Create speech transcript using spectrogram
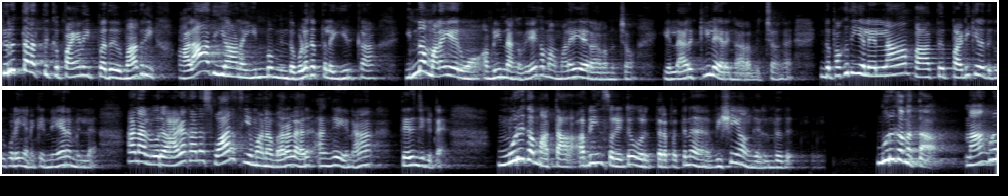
திருத்தலத்துக்கு பயணிப்பது மாதிரி அலாதியான இன்பம் இந்த உலகத்தில் இருக்கா? இன்னும் மலையேறுவோம் அப்படின்னு நாங்கள் வேகமாக மலையேற ஆரம்பித்தோம் எல்லாரும் கீழே இறங்க ஆரம்பித்தாங்க இந்த பகுதிகளெல்லாம் பார்த்து படிக்கிறதுக்கு கூட எனக்கு நேரம் இல்லை. ஆனால் ஒரு அழகான சுவாரஸ்யமான வரலாறு அங்கே நான் தெரிஞ்சுக்கிட்டேன். முருகமாத்தா அப்படின்னு சொல்லிட்டு ஒருத்தரை பற்றின விஷயம் அங்கே இருந்தது. முருகமத்தா நான் கூட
